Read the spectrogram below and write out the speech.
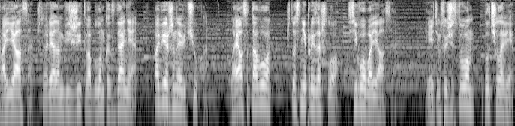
Боялся, что рядом визжит в обломках здания поверженная Вичуха. Боялся того, что с ней произошло. Всего боялся. И этим существом был человек.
